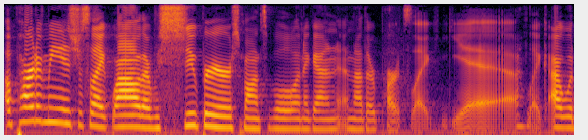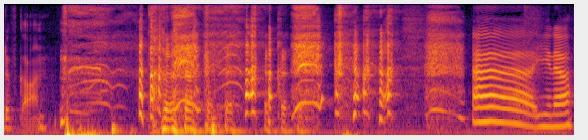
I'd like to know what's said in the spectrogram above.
a part of me is just like wow that was super irresponsible and again another part's like yeah like i would have gone. Ah you know?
